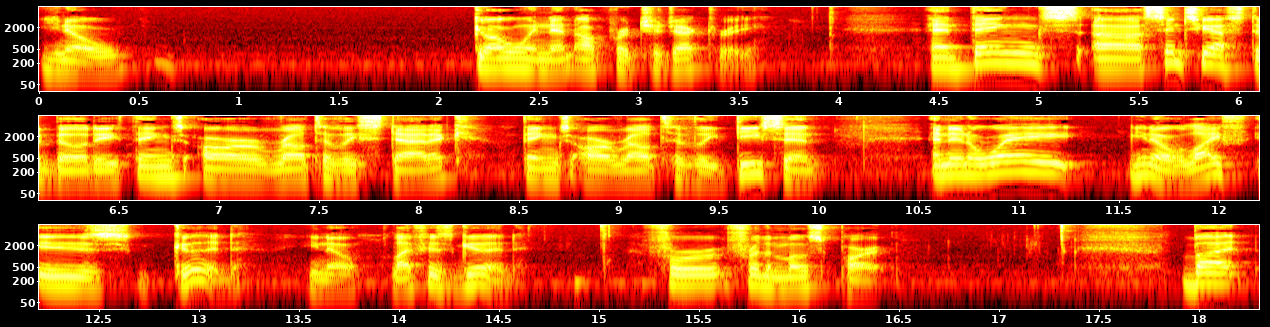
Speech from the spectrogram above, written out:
you know, go in an upward trajectory. And things, uh, since you have stability, things are relatively static, things are relatively decent. And in a way, you know, life is good. You know, life is good for for the most part. But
